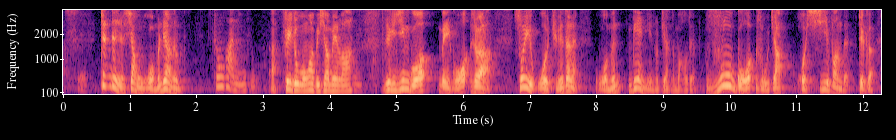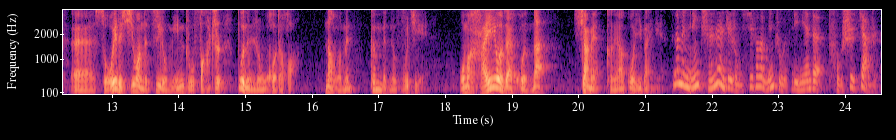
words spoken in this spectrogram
真的是像我们这样的中华民族啊，非洲文化被消灭了吗？这个英国、美国是吧？所以我觉得呢，我们面临着这样的矛盾。如果儒家或西方的这个呃所谓的希望的自由、民主、法治不能融合的话，那我们根本的无解，我们还要在混乱下面可能要过一百年。那么您承认这种西方的民主里面的普世价值？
